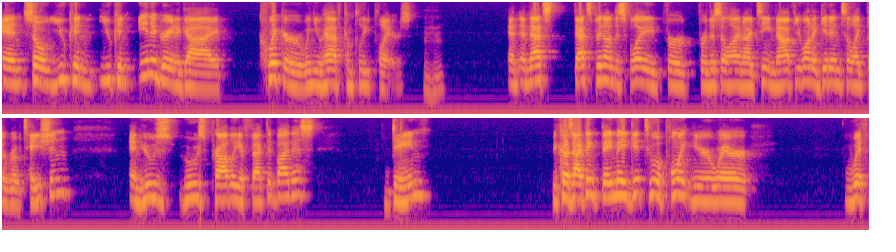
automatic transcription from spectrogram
And so you can you can integrate a guy quicker when you have complete players. Mm-hmm. And and that's that's been on display for for this Illini team. Now, if you want to get into like the rotation and who's who's probably affected by this, Dain, because I think they may get to a point here where with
